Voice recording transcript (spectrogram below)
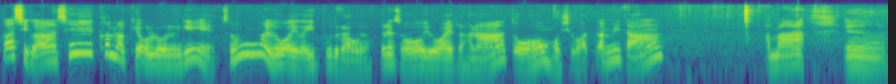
가시가 새카맣게 올라오는 게 정말 이 아이가 이쁘더라고요. 그래서 이 아이를 하나 또 모시고 왔답니다. 아마 음,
